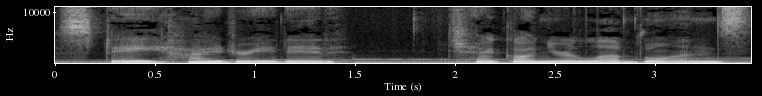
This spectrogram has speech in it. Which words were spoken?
Stay hydrated check on your loved ones.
